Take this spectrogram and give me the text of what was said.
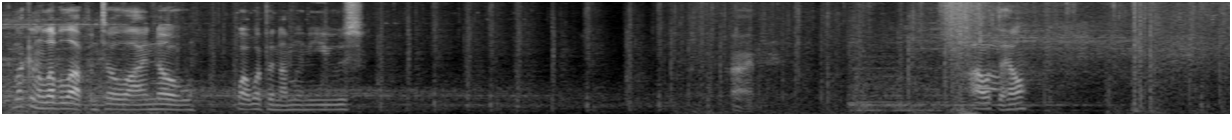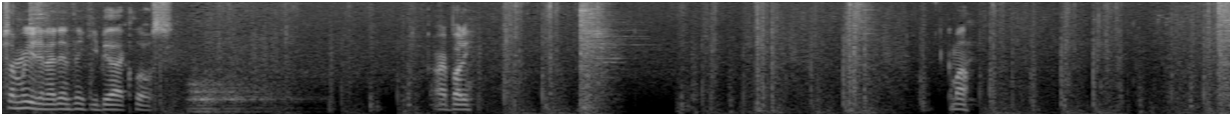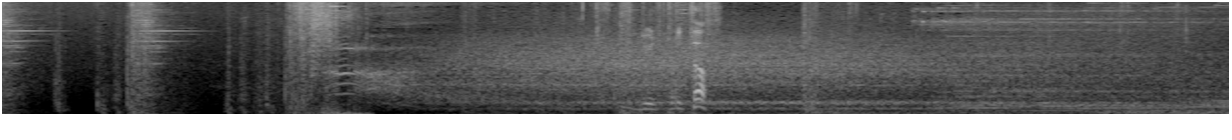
I'm not gonna level up until I know what weapon I'm gonna use. Alright. Oh, what the hell? For some reason, I didn't think he'd be that close. Alright, buddy. Come on. Dude's pretty tough.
